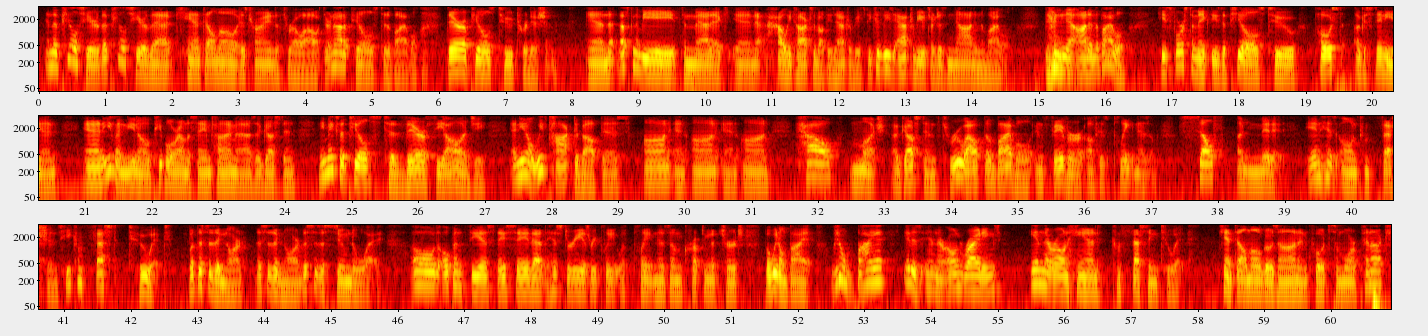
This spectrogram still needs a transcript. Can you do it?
And the appeals here, the appeals here that Cantelmo is trying to throw out, they're not appeals to the Bible. They're appeals to tradition. And that's going to be thematic in how he talks about these attributes because these attributes are just not in the Bible. They're not in the Bible. He's forced to make these appeals to post Augustinian and even, you know, people around the same time as Augustine. And he makes appeals to their theology. And, you know, we've talked about this on and on and on how much Augustine threw out the Bible in favor of his Platonism, self admitted in his own confessions. He confessed to it. But this is ignored. This is ignored. This is assumed away. Oh, the open theists, they say that history is replete with Platonism corrupting the church, but we don't buy it. We don't buy it. It is in their own writings, in their own hand, confessing to it. Cantelmo goes on and quotes some more Pinnock.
